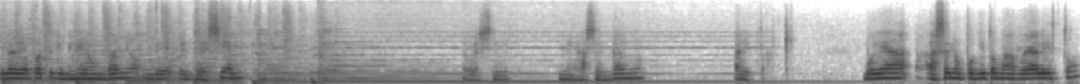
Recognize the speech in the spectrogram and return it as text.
Y le había puesto que me hiciera un daño de, de 100 a ver si me hace el daño. Ahí está. Voy a hacerlo un poquito más real esto.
